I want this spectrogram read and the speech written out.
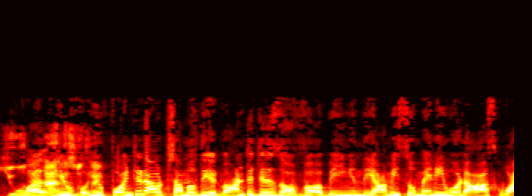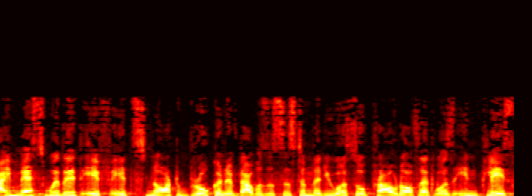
youth, Well, and you society. you pointed out some of the advantages of uh, being in the army. So many would ask, why mess with it if it's not broken? If that was a system that you were so proud of that was in place.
